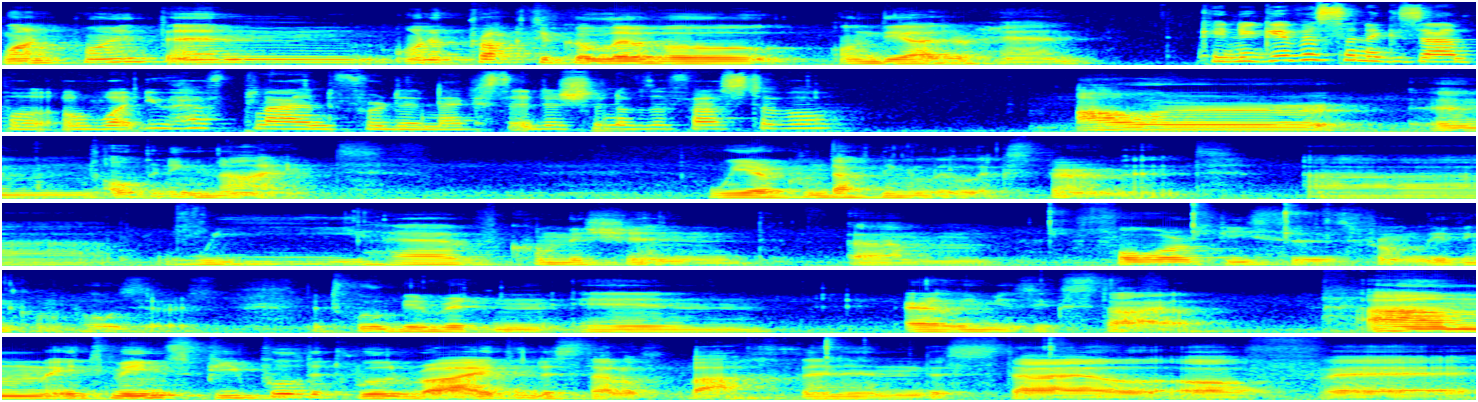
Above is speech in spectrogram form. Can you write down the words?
one point, and on a practical level, on the other hand. Can you give us an example of what you have planned for the next edition of the festival? Our um, opening night, we are conducting a little experiment. Uh, we have commissioned um, four pieces from living composers that will be written in early music style. Um, it means people that will write in the style of Bach and in the style of uh,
